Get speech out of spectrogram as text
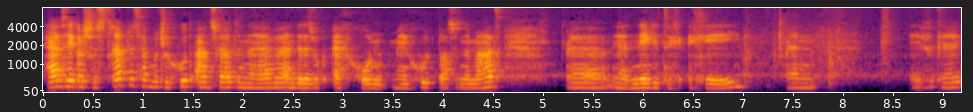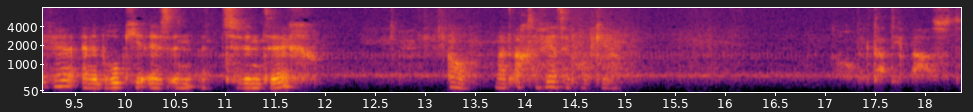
hè, zeker als je strapless hebt, moet je goed aansluitende hebben. En dit is ook echt gewoon mijn goed passende maat. Uh, ja, 90G. En even kijken. En het broekje is een 20. Oh, maat 48 broekje. Hoop ik dat die past.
